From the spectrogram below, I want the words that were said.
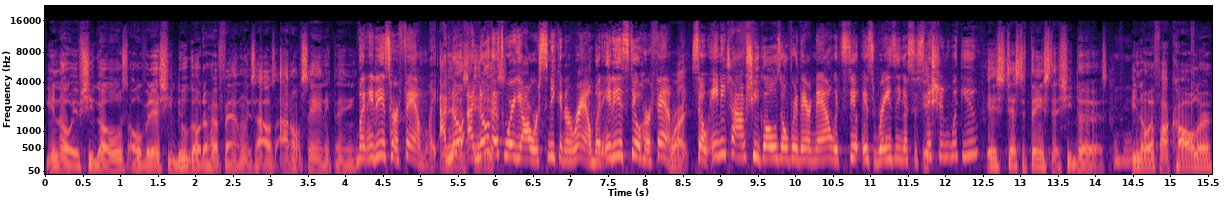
You know, if she goes over there, she do go to her family's house. I don't say anything. But it is her family. I know is, I it know is. that's where y'all were sneaking around, but it is still her family. Right. So anytime she goes over there now, it's still it's raising a suspicion with you? it's just the things that she does. Mm-hmm. You know, if I call her,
